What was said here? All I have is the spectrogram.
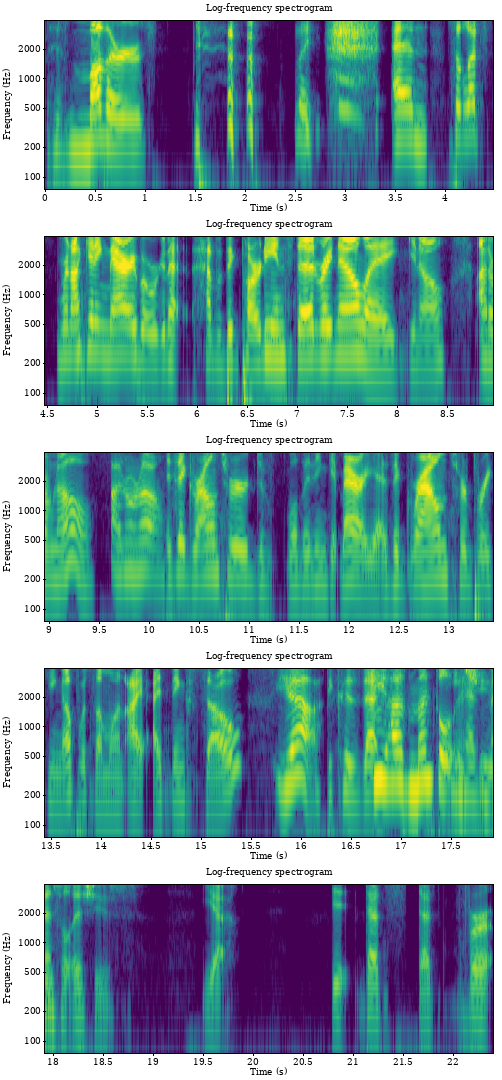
his mother's like and so let's we're not getting married but we're gonna have a big party instead right now like you know? I don't know. I don't know. is it grounds for well they didn't get married yet. Is it grounds for breaking up with someone? I i think so. Yeah. because that he has mental he issues. has mental issues. Yeah. It that's that for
